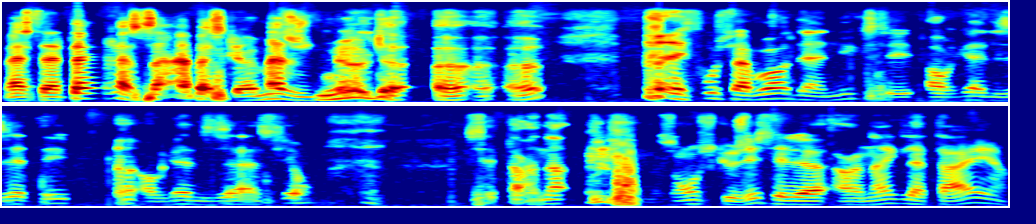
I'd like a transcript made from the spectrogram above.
Ben, c'est intéressant parce qu'un match nul de 1-1, il faut savoir, Danny, que c'est organisation. C'est en, excusez, c'est en Angleterre.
